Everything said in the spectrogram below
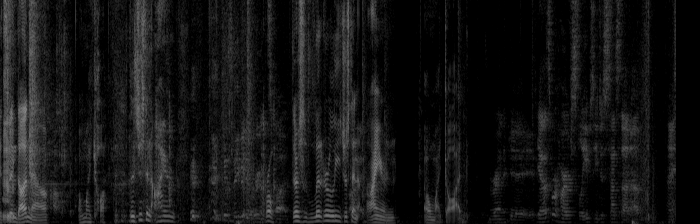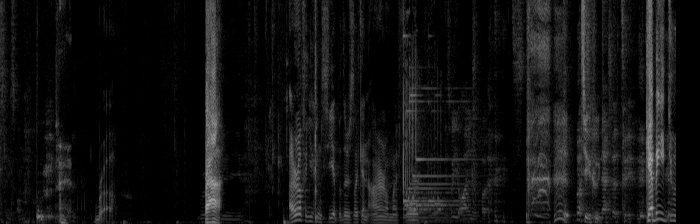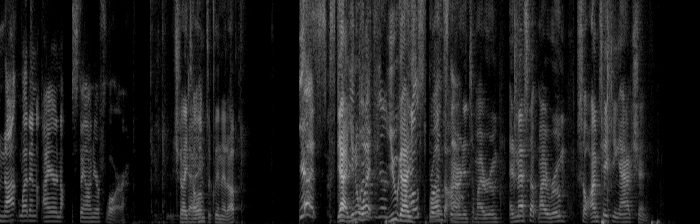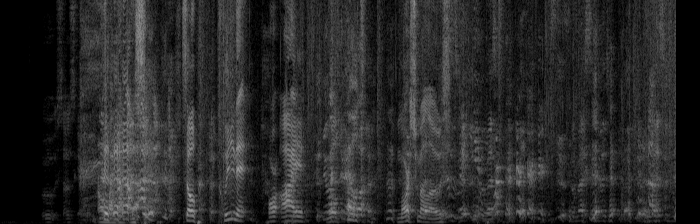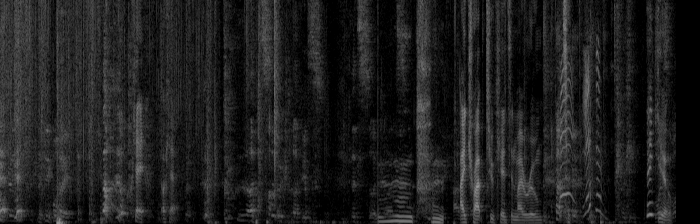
It's been done now. Oh my god. There's just an iron. Just leave it in the room. Bro, there's literally just an iron. Oh my god. Renegade. Yeah, that's where Harv sleeps. He just sets that up. Nice. He's on the Bruh. Bruh. I don't know if you can see it, but there's like an iron on my floor. It's where you iron your clothes. Which you Dude. never do. Gibby, do not let an iron stay on your floor. Should I tell him to clean it up? Yes. Yeah, you know what what? if your You guys brought the burns iron into my room and messed up my room, so I'm taking action. Ooh, so scary. Oh my goodness. So clean it, or I You're will making it pelt worse. marshmallows. making it The mess- worse. The mess is literally- the mess is literally the boy. No, Okay, okay. that's so close. That's so close. Mm, I trapped two kids in my room. Thank What is- you.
